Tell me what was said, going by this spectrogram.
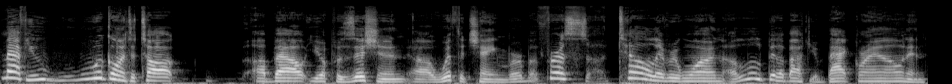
Matthew, we're going to talk about your position uh, with the chamber, but first, uh, tell everyone a little bit about your background and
